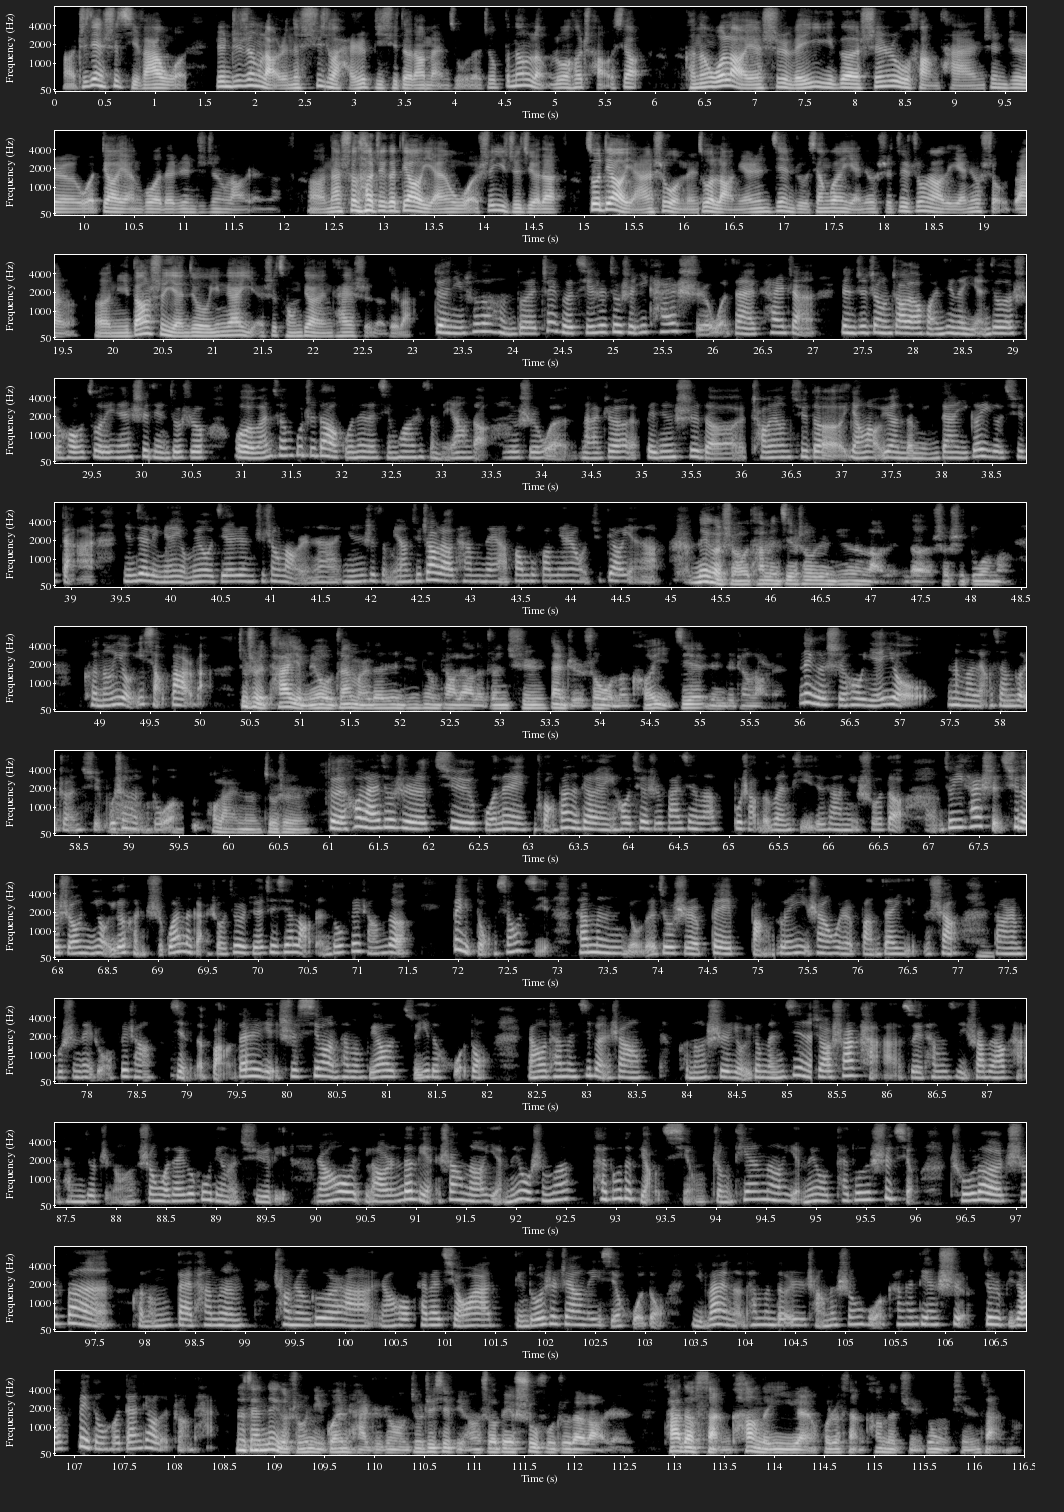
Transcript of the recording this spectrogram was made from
啊，这件事启发我，认知症老人的需求还是必须得到满足的，就不能冷落和嘲笑。可能我姥爷是唯一一个深入访谈，甚至我调研过的认知症老人了啊。那说到这个调研，我是一直觉得。做调研是我们做老年人建筑相关研究时最重要的研究手段了。呃，你当时研究应该也是从调研开始的，对吧？对，你说的很对。这个其实就是一开始我在开展认知症照料环境的研究的时候做的一件事情，就是我完全不知道国内的情况是怎么样的。就是我拿着北京市的朝阳区的养老院的名单，一个一个去打，您这里面有没有接认知症老人啊？您是怎么样去照料他们的呀？方不方便让我去调研啊？那个时候，他们接收认知症老人的设施多吗？可能有一小半儿吧。就是他也没有专门的认知症照料的专区，但只是说我们可以接认知症老人。那个时候也有那么两三个专区，不是很多。后来呢，就是对，后来就是去国内广泛的调研以后，确实发现了不少的问题。就像你说的，就一开始去的时候，你有一个很直观的感受，就是觉得这些老人都非常的。被动消极，他们有的就是被绑轮椅上或者绑在椅子上，当然不是那种非常紧的绑，但是也是希望他们不要随意的活动。然后他们基本上可能是有一个门禁需要刷卡，所以他们自己刷不了卡，他们就只能生活在一个固定的区域里。然后老人的脸上呢也没有什么太多的表情，整天呢也没有太多的事情，除了吃饭，可能带他们。唱唱歌啊，然后拍拍球啊，顶多是这样的一些活动以外呢，他们的日常的生活，看看电视，就是比较被动和单调的状态。那在那个时候，你观察之中，就这些，比方说被束缚住的老人，他的反抗的意愿或者反抗的举动频繁吗？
